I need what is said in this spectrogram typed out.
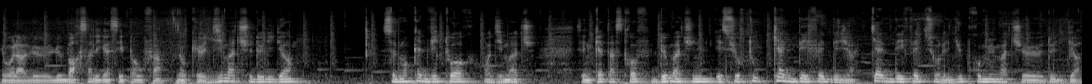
Mais voilà, le, Barça, les gars, c'est pas ouf. Hein. Donc 10 euh, matchs de Liga, seulement 4 victoires en 10 matchs. C'est une catastrophe, 2 matchs nuls et surtout 4 défaites déjà. 4 défaites sur les 10 premiers matchs euh, de Liga.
